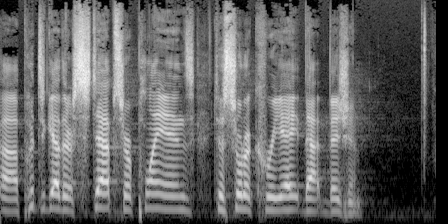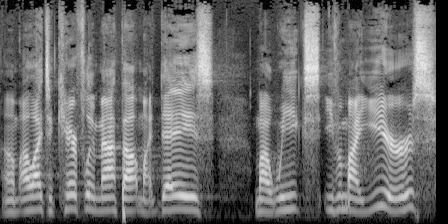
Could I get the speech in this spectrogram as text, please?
uh, put together steps or plans to sort of create that vision. Um, I like to carefully map out my days, my weeks, even my years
